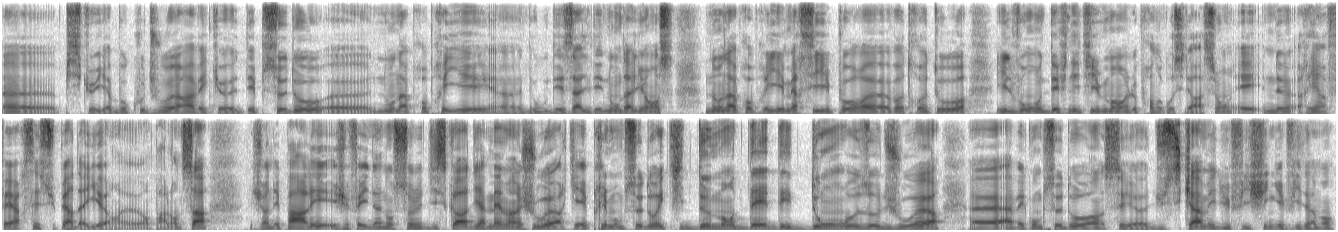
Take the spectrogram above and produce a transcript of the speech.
euh, puisqu'il y a beaucoup de joueurs avec euh, des pseudos non appropriés ou des, des noms d'alliance non appropriés. Merci pour votre retour. Ils vont définitivement le prendre en considération et ne rien faire. C'est super d'ailleurs en parlant de ça J'en ai parlé et j'ai fait une annonce sur le Discord. Il y a même un joueur qui avait pris mon pseudo et qui demandait des dons aux autres joueurs euh, avec mon pseudo. Hein. c'est euh, du scam et du phishing évidemment.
